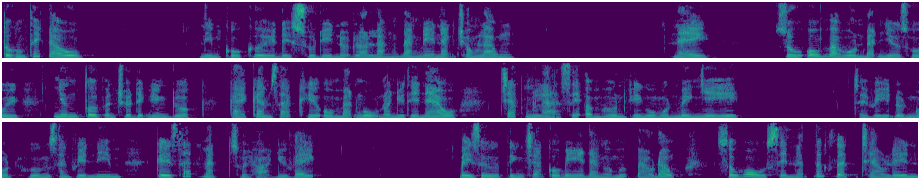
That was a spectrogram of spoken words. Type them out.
tôi không thích đâu. Nìm cố cười để xua đi nỗi lo lắng đang đè nặng trong lòng. Này, dù ôm và hôn bạn nhiều rồi, nhưng tôi vẫn chưa định hình được cái cảm giác khi ôm bạn ngủ nó như thế nào. Chắc là sẽ ấm hơn khi ngủ một mình nhỉ? Tại vì đột ngột hướng sang phía Nim, kề sát mặt rồi hỏi như vậy. Bây giờ tình trạng cô bé đang ở mức báo động, xấu hổ xen lẫn tức giận trào lên,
